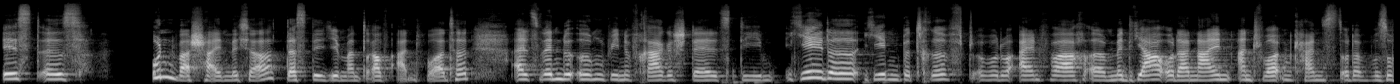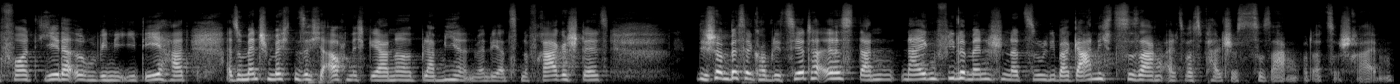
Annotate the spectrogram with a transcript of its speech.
ist es unwahrscheinlicher, dass dir jemand darauf antwortet, als wenn du irgendwie eine Frage stellst, die jede, jeden betrifft, wo du einfach äh, mit Ja oder Nein antworten kannst oder wo sofort jeder irgendwie eine Idee hat. Also Menschen möchten sich ja auch nicht gerne blamieren, wenn du jetzt eine Frage stellst die schon ein bisschen komplizierter ist, dann neigen viele Menschen dazu, lieber gar nichts zu sagen, als was Falsches zu sagen oder zu schreiben.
